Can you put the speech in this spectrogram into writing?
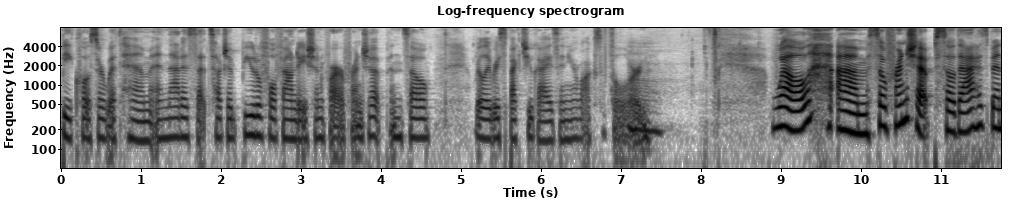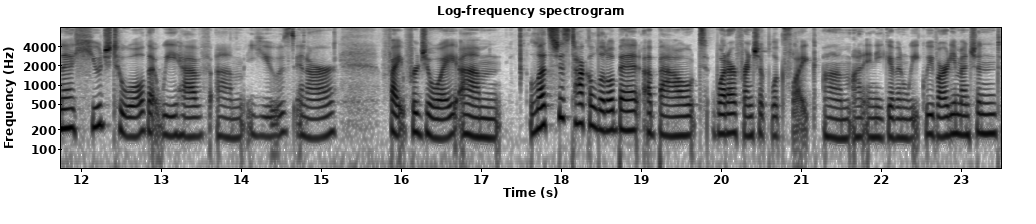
be closer with Him. And that has set such a beautiful foundation for our friendship. And so, really respect you guys in your walks with the Lord. Mm. Well, um, so friendship. So that has been a huge tool that we have um, used in our fight for joy. Um, let's just talk a little bit about what our friendship looks like um, on any given week. We've already mentioned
